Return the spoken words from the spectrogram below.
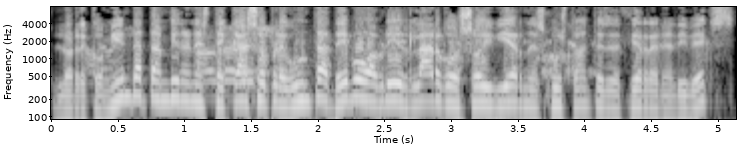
¿Lo recomienda también en este caso? Pregunta, ¿debo abrir largos hoy viernes justo antes de cierre en el IBEX?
